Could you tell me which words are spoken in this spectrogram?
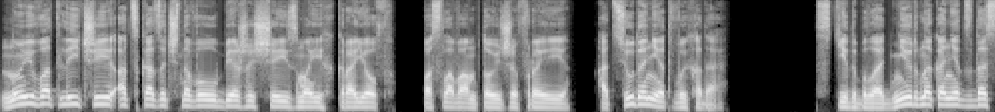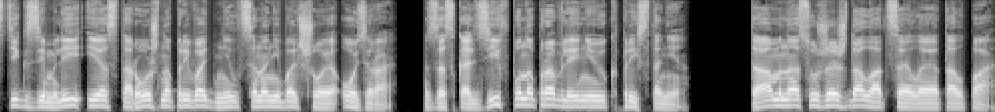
Ну и в отличие от сказочного убежища из моих краев, по словам той же Фреи, отсюда нет выхода. Скид-Бладнир наконец достиг земли и осторожно приводнился на небольшое озеро, заскользив по направлению к пристани. Там нас уже ждала целая толпа.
